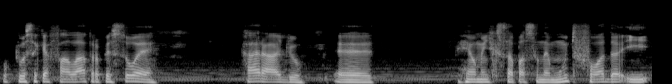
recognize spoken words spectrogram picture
o que você quer falar pra pessoa é: caralho, é, realmente o que está passando é muito foda e,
